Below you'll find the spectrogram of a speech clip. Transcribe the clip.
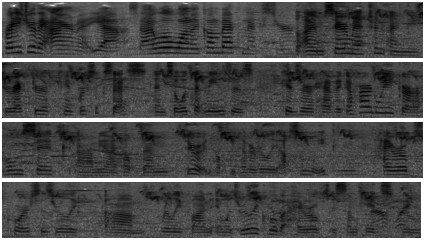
Pretty sure they iron it, yeah. So I will want to come back next year. I'm Sarah Matchin. I'm the director of Camper Success. And so what that means is kids are having a hard week or are homesick, um, you know, I help them through it and help them have a really awesome week. High ropes course is really, um, really fun. And what's really cool about high ropes is some kids who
